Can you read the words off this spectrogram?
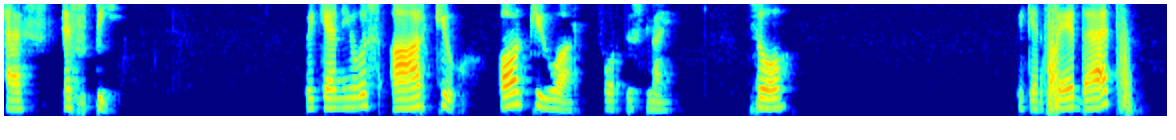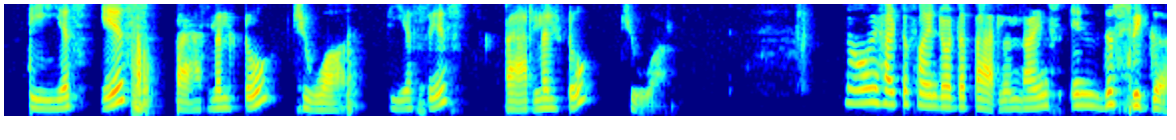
as SP we can use RQ or QR for this line. So, we can say that PS is parallel to QR. PS is parallel to QR. Now we have to find out the parallel lines in this figure.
